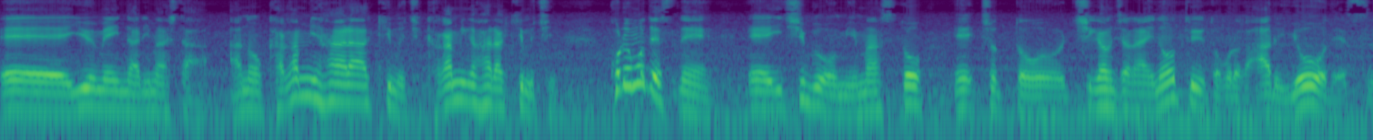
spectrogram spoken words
えー有名になりましたあの鏡原キムチ鏡ヶ原キムチ。これもですね、えー一部を見ますと、えーちょっと違うんじゃないの？というところがあるようです。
